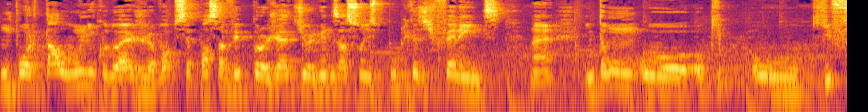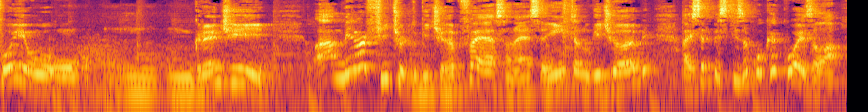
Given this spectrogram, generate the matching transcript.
um portal único do Azure DevOps, você possa ver projetos de organizações públicas diferentes, né? Então, o, o, que, o que foi o, um, um grande a melhor feature do GitHub foi essa, né? Você entra no GitHub, aí você pesquisa qualquer coisa lá.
